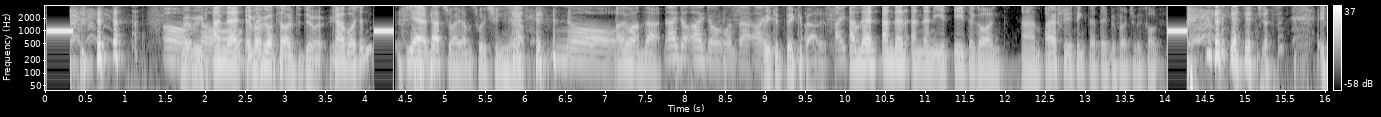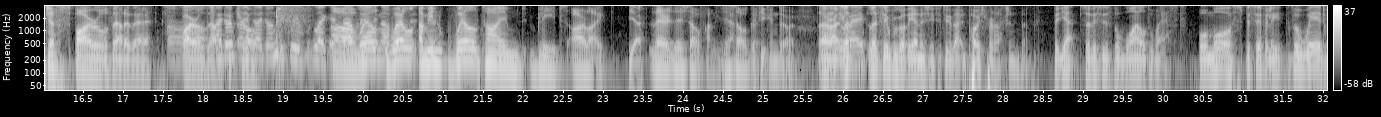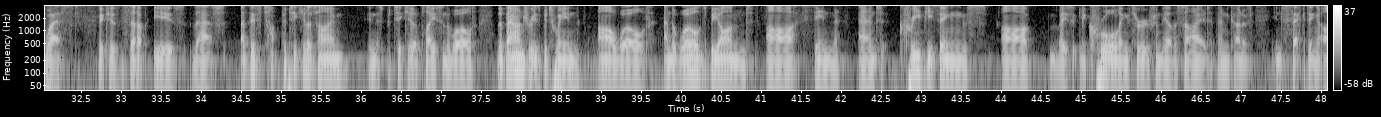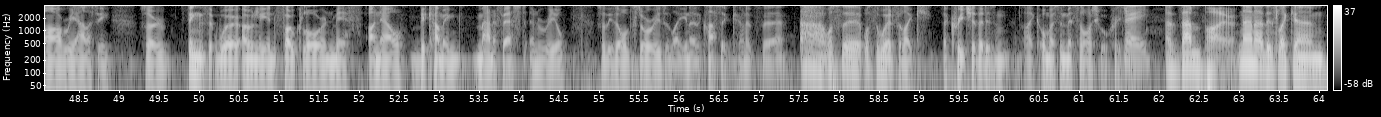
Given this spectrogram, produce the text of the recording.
Oh Maybe no! And then- if I've got time to do it, cowboys and. Yeah, that's right. I'm switching it up. no, I want that. I don't. I don't want that. I, we could think about it. I don't, And then and then and then Ita going. Um, I actually think that they prefer to be called. it just it just spirals out of there, spirals Oh, out I of don't, control. I, I don't think we've like Uh, established well, enough. well. that- I mean, well-timed bleeps are like yeah, they're they're so funny. They're yeah. so good. if you can do it. All right, let's let's see if we've got the energy to do that in post production. But but yeah, so this is the Wild West, or more specifically, the Weird West, because the setup is that at this t- particular time. In this particular place in the world, the boundaries between our world and the worlds beyond are thin, and creepy things are basically crawling through from the other side and kind of infecting our reality. So things that were only in folklore and myth are now becoming manifest and real. So these old stories of like you know the classic kind of uh, ah what's the what's the word for like a creature that isn't like almost a mythological creature? Hey, a vampire. No, no, there's like um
